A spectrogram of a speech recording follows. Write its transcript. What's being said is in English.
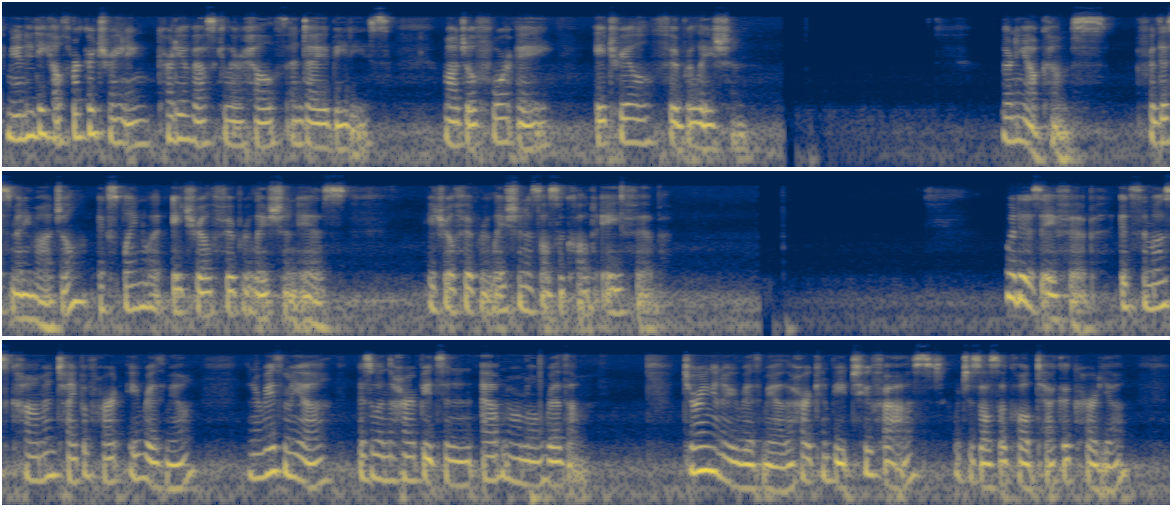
Community Health Worker Training, Cardiovascular Health and Diabetes, Module 4A, Atrial Fibrillation. Learning Outcomes. For this mini module, explain what atrial fibrillation is. Atrial fibrillation is also called AFib. What is AFib? It's the most common type of heart arrhythmia. An arrhythmia is when the heart beats in an abnormal rhythm. During an arrhythmia, the heart can beat too fast, which is also called tachycardia,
